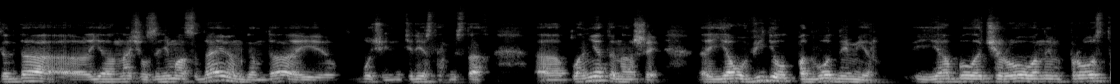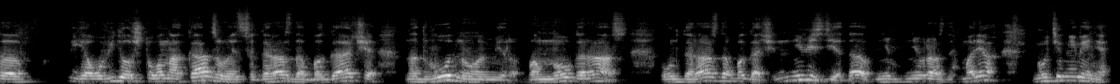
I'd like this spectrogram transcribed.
когда э, я начал заниматься дайвингом, да, и в очень интересных местах Э, планеты нашей, э, я увидел подводный мир. Я был очарованным просто, я увидел, что он оказывается гораздо богаче надводного мира во много раз. Он гораздо богаче. Ну, не везде, да, не, не в разных морях, но тем не менее.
